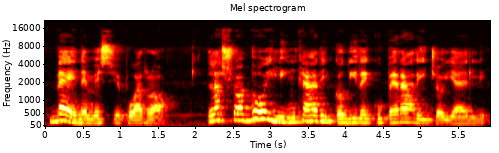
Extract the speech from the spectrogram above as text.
Bene, monsieur Poirot lascio a voi l'incarico di recuperare i gioielli.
